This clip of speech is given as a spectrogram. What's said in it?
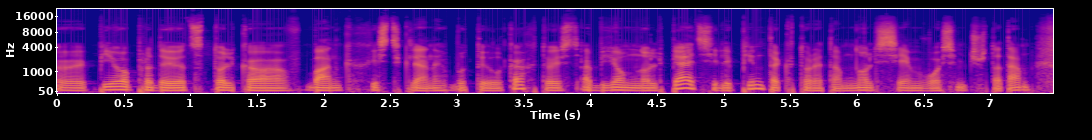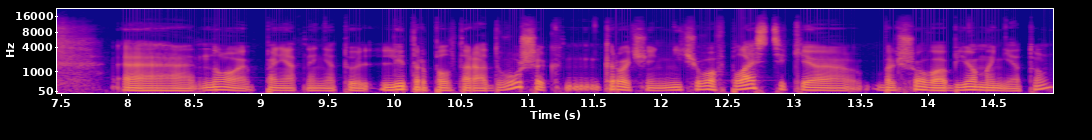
э, пиво продается только в банках и стеклянных бутылках, то есть объем 0,5 или пинта, который там 0,7, 8, что-то там. Э, но, понятно, нету литр-полтора двушек. Короче, ничего в пластике большого объема нету.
